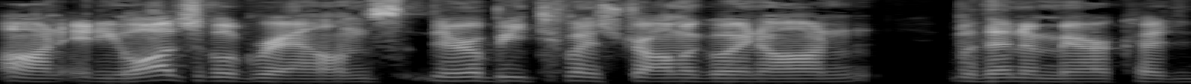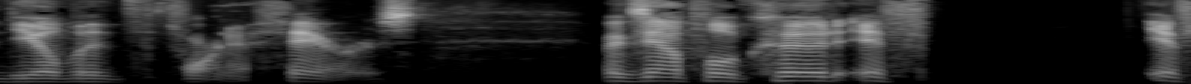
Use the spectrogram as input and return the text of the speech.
on ideological grounds, there will be too much drama going on within America to deal with foreign affairs. For example, could if if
